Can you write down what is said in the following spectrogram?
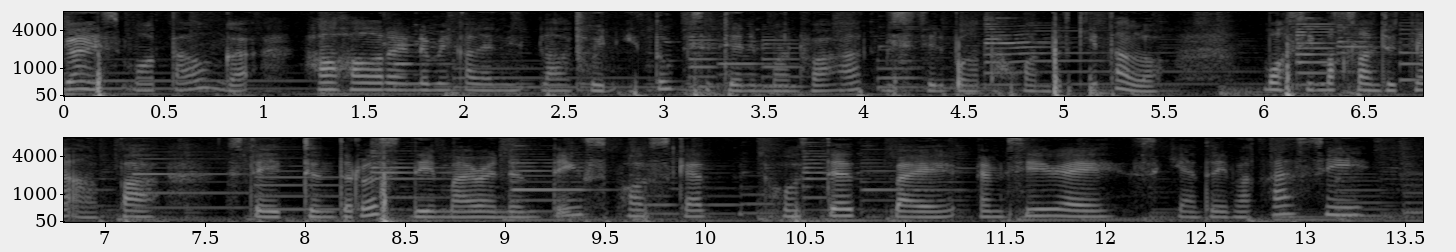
guys mau tahu nggak hal-hal random yang kalian lakuin itu bisa jadi manfaat, bisa jadi pengetahuan buat kita loh. Mau simak selanjutnya apa? Stay tune terus di My Random Things podcast hosted by MC Ray. Sekian terima kasih.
